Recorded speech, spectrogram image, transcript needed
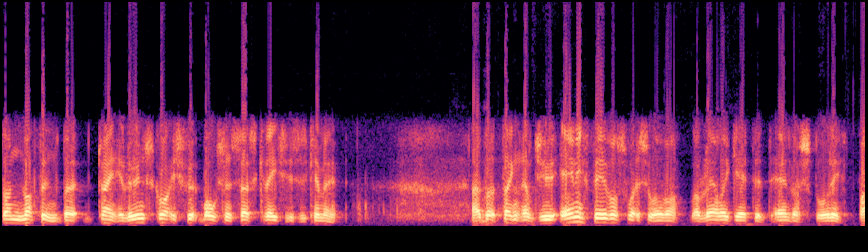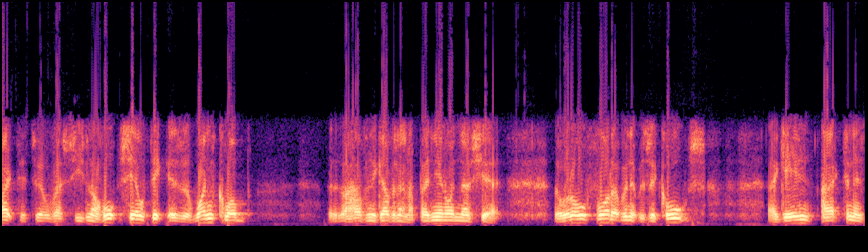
done nothing but trying to ruin Scottish football since this crisis has come out. I don't think they'll do any favours whatsoever. They're relegated. End of story. Back to 12 this season. I hope Celtic is the one club they haven't given an opinion on this yet. They were all for it when it was the Colts. Again, acting in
